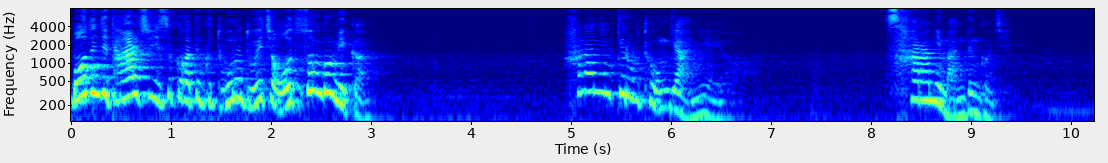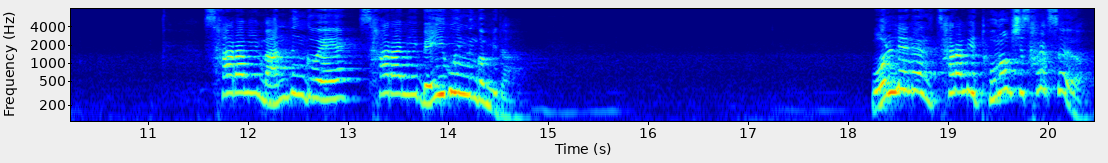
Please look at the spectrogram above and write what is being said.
뭐든지 다 할 수 있을 것 같은 그 돈은 도대체 어디서 온 겁니까? 하나님께로부터 온 게 아니에요. 사람이 만든 거지. 사람이 만든 거에 사람이 매이고 있는 겁니다. 원래는 사람이 돈 없이 살았어요.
